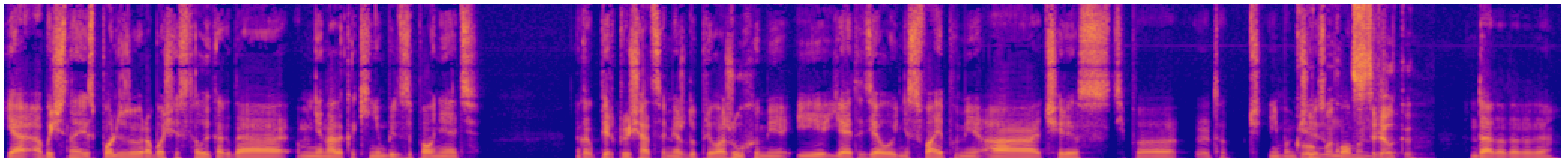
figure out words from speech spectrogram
Я обычно использую рабочие столы, когда мне надо какие-нибудь заполнять, ну, как переключаться между приложухами, и я это делаю не свайпами, а через, типа, это, не помню, через Command command. стрелка. Да, да, да, да, да.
